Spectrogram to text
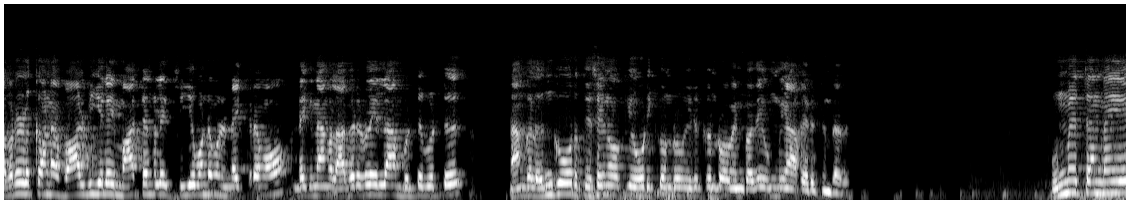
அவர்களுக்கான வாழ்வியலை மாற்றங்களை செய்ய வேண்டும் என்று நினைக்கிறோமோ? இன்றைக்கு நாங்கள் அவர்களெல்லாம் விட்டுவிட்டு நாங்கள் எங்கோ ஒரு திசை நோக்கி ஓடிக்கொண்டு இருக்கின்றோம் என்பதே உண்மையாக இருக்கின்றது. உண்மைத்தன்மையை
